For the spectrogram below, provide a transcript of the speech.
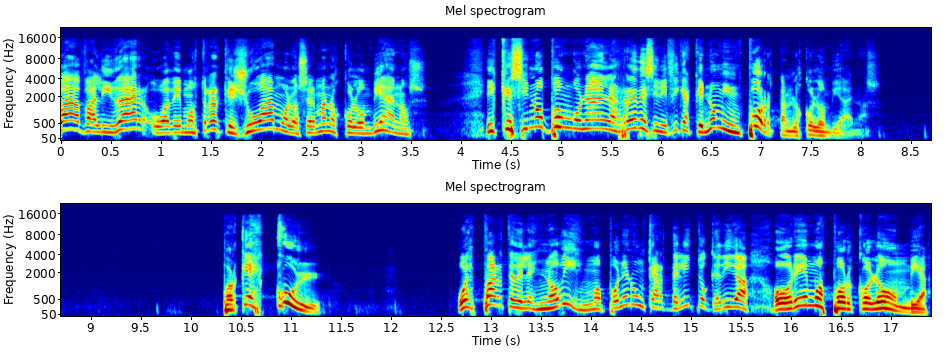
va a validar o a demostrar que yo amo a los hermanos colombianos y que si no pongo nada en las redes significa que no me importan los colombianos. Porque es cool o es parte del esnovismo poner un cartelito que diga oremos por Colombia.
